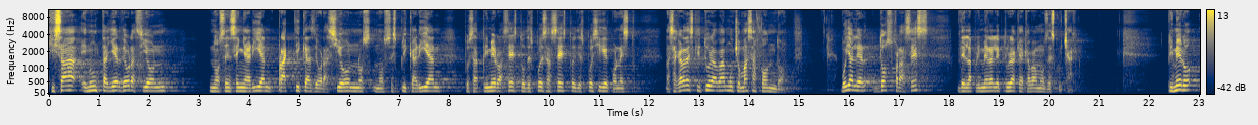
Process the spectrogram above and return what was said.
Quizá en un taller de oración nos enseñarían prácticas de oración, nos, explicarían, pues primero haz esto, después haz esto y después sigue con esto. La Sagrada Escritura va mucho más a fondo. Voy a leer dos frases de la primera lectura que acabamos de escuchar. Primero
